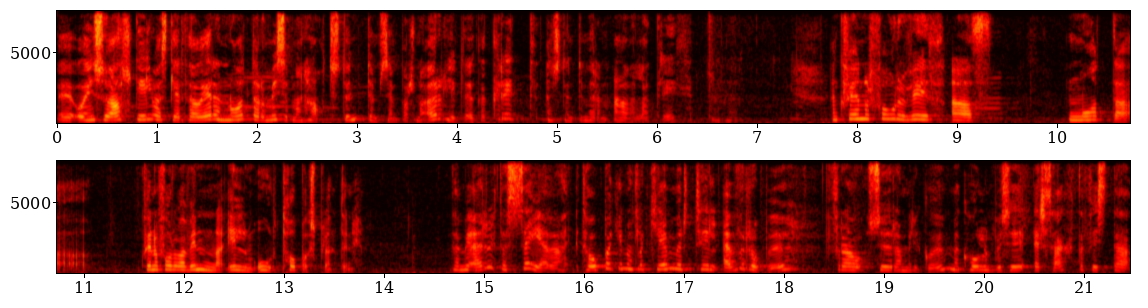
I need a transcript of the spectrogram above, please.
og eins og allt í ylvaskerð þá er hann notar og missefnan hátt stundum sem bara svona örlítið auka krydd en stundum er hann aðalatrið. Mm -hmm. En hvenar fóru við að nota, hvenar fóru við að vinna ilm úr tópaksplöntunni? Það er mjög erfitt að segja það. Tópaki náttúrulega kemur til Evrópu frá Suður-Ameríku með Kólumbusi er sagt að fyrsta,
